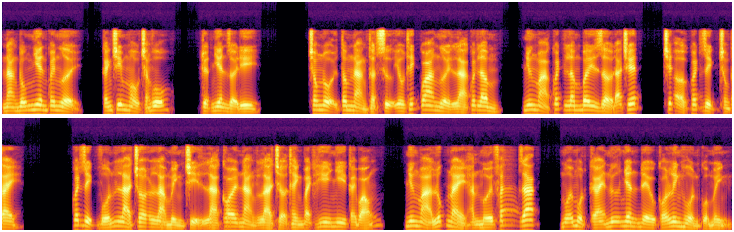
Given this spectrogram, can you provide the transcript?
Nàng đống nhiên quay người, cánh chim màu trắng gỗ tuyệt nhiên rời đi. Trong nội tâm nàng thật sự yêu thích qua người là quách lâm, nhưng mà quách lâm bây giờ đã chết chết ở quách dịch trong tay. Quách dịch vốn là cho là mình chỉ là coi nàng là trở thành bạch hy nhi cái bóng, nhưng mà lúc này hắn mới phát giác, mỗi một cái nữ nhân đều có linh hồn của mình,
